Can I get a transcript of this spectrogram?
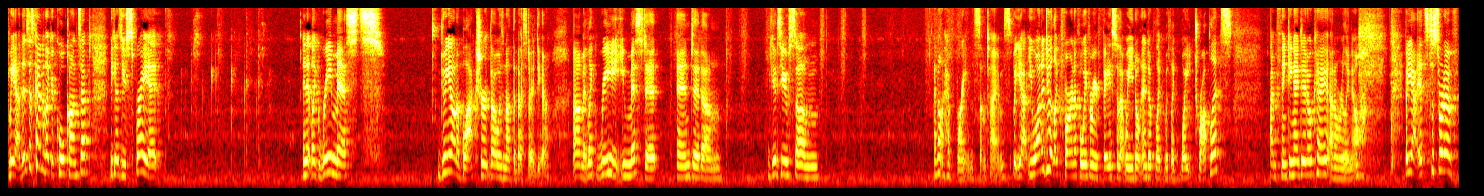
But yeah, this is kind of like a cool concept because you spray it and it like remists Doing it on a black shirt though is not the best idea. Um, it like re, you missed it and it um, gives you some, I don't have brains sometimes, but yeah, you want to do it like far enough away from your face so that way you don't end up like with like white droplets. I'm thinking I did okay. I don't really know. but yeah, it's to sort of,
